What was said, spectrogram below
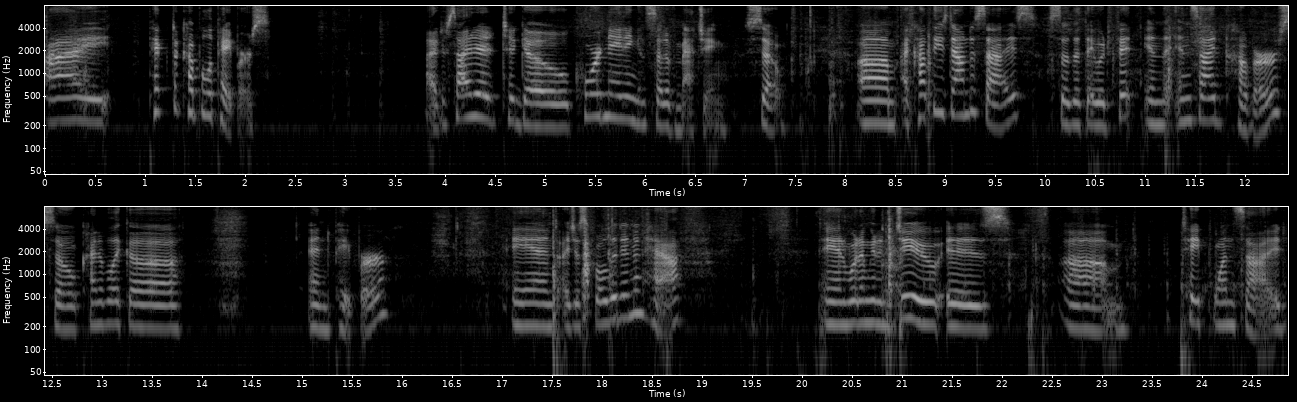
I picked a couple of papers. I decided to go coordinating instead of matching. So um, I cut these down to size so that they would fit in the inside cover. So kind of like a end paper. And I just fold it in in half. And what I'm going to do is um, tape one side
